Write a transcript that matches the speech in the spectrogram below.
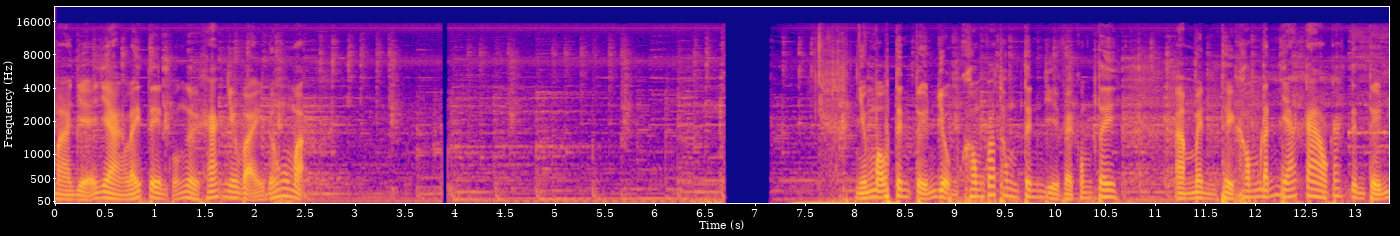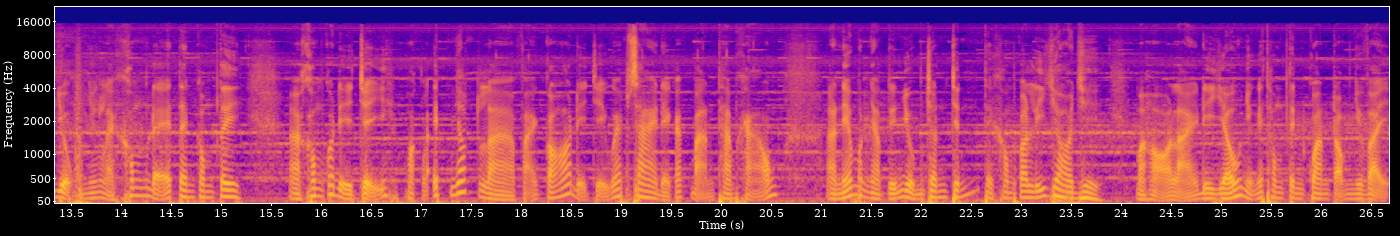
mà dễ dàng lấy tiền của người khác như vậy đúng không ạ? Những mẫu tin tuyển dụng không có thông tin gì về công ty. À, mình thì không đánh giá cao các tin tuyển dụng nhưng lại không để tên công ty. À, không có địa chỉ hoặc là ít nhất là phải có địa chỉ website để các bạn tham khảo. À, nếu một nhà tuyển dụng chân chính thì không có lý do gì mà họ lại đi giấu những cái thông tin quan trọng như vậy.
